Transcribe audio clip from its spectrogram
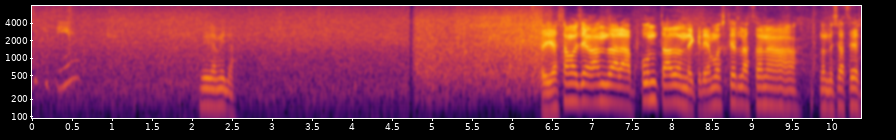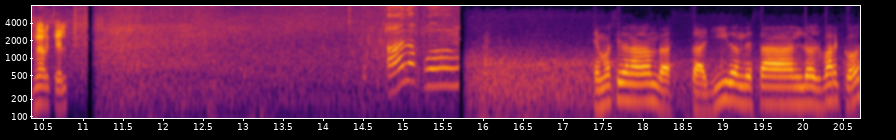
chiquitín. Mira, mira. Pero ya estamos llegando a la punta donde creemos que es la zona donde se hace snorkel. ¡Hala! Hemos ido nadando hasta allí donde están los barcos,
